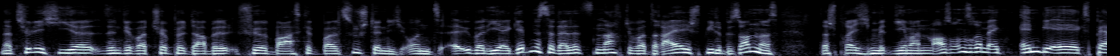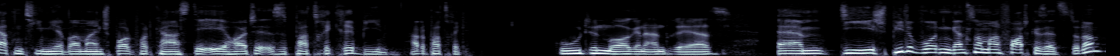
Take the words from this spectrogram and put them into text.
natürlich hier sind wir bei Triple Double für Basketball zuständig und äh, über die Ergebnisse der letzten Nacht, über drei Spiele besonders, da spreche ich mit jemandem aus unserem NBA-Expertenteam hier bei meinsportpodcast.de. Heute ist es Patrick Rebin. Hallo Patrick. Guten Morgen, Andreas. Ähm, die Spiele wurden ganz normal fortgesetzt, oder?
